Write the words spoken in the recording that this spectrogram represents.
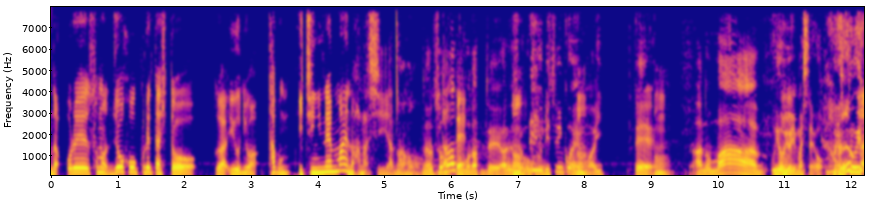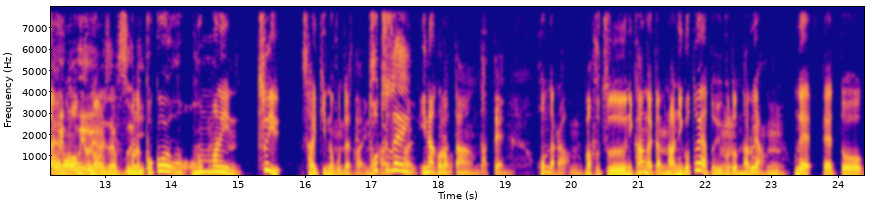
ら俺その情報をくれた人が言うには多分12年前の話やと思う。そのだって後もだって。あれですよ、僕栗林公園は行って、んあのまあうようよいましたよ、おったやろ？うようよいましたよ普通ほんならにここほんまについ最近のことやで、突然いなくなったんだって、ほんだら、まあ普通に考えたら何事やということになるやん。でえっと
